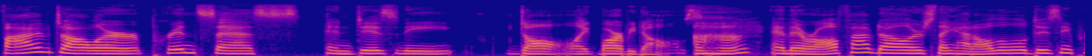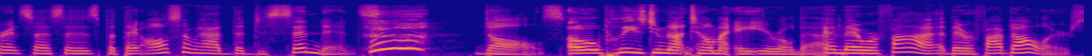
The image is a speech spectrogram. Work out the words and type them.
five dollar princess and disney doll like barbie dolls Uh-huh. and they were all five dollars they had all the little disney princesses but they also had the descendants dolls oh, please do not tell my eight-year-old that. and they were five they were five dollars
